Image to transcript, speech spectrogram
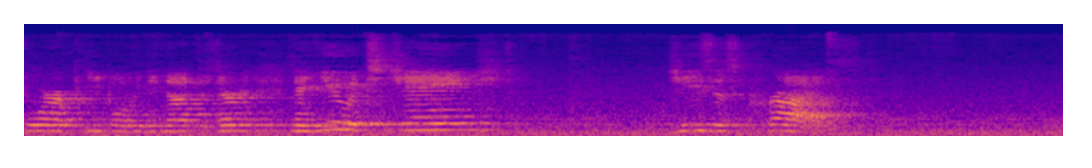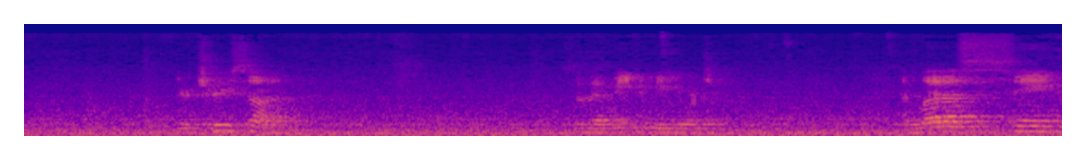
for a people who did not deserve it, that you exchanged Jesus Christ, your true Son, so that we can be your children. And let us sing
